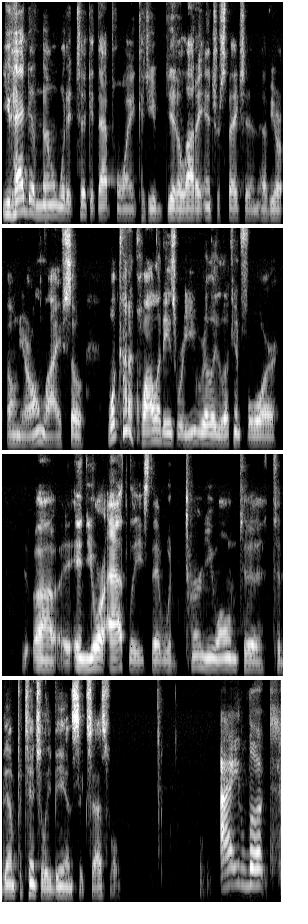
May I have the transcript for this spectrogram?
you had to have known what it took at that point because you did a lot of introspection of your own your own life. So, what kind of qualities were you really looking for uh, in your athletes that would turn you on to to them potentially being successful? I looked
